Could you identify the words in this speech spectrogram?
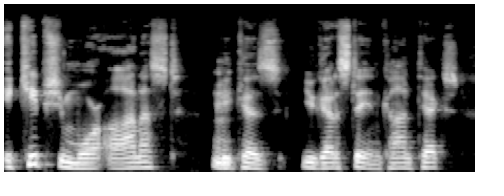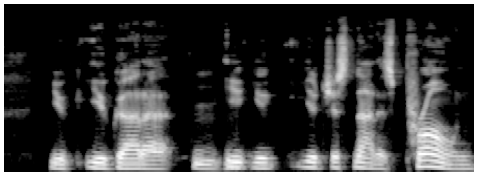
it keeps you more honest Mm. because you got to stay in context. You you got to Mhm. you, you you're just not as prone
